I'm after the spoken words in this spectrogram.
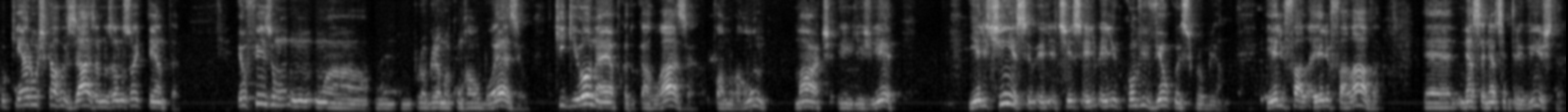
o que eram os carros asa nos anos 80. Eu fiz um, um, uma, um, um programa com Raul Boesel, que guiou na época do carro asa, Fórmula 1, March e Ligier, e ele tinha esse, ele, tinha, ele, ele conviveu com esse problema. E ele, fala, ele falava é, nessa, nessa entrevista,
